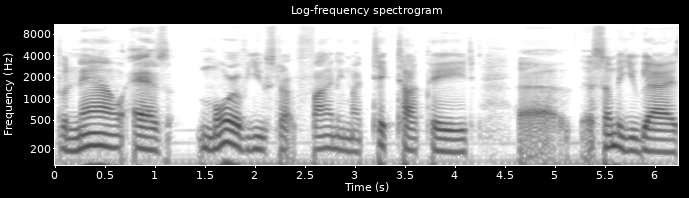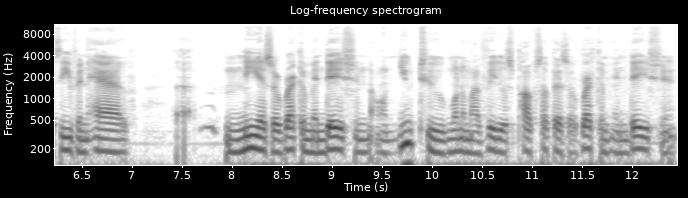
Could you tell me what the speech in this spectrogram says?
But now, as more of you start finding my TikTok page, uh, some of you guys even have uh, me as a recommendation on YouTube. One of my videos pops up as a recommendation.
